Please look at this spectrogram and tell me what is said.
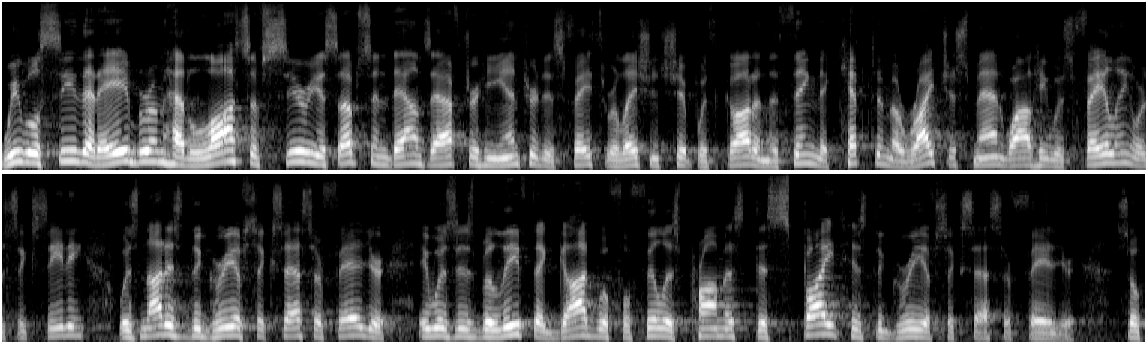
we will see that Abram had lots of serious ups and downs after he entered his faith relationship with God and the thing that kept him a righteous man while he was failing or succeeding was not his degree of success or failure, it was his belief that God will fulfill His promise despite his degree of success or failure. So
